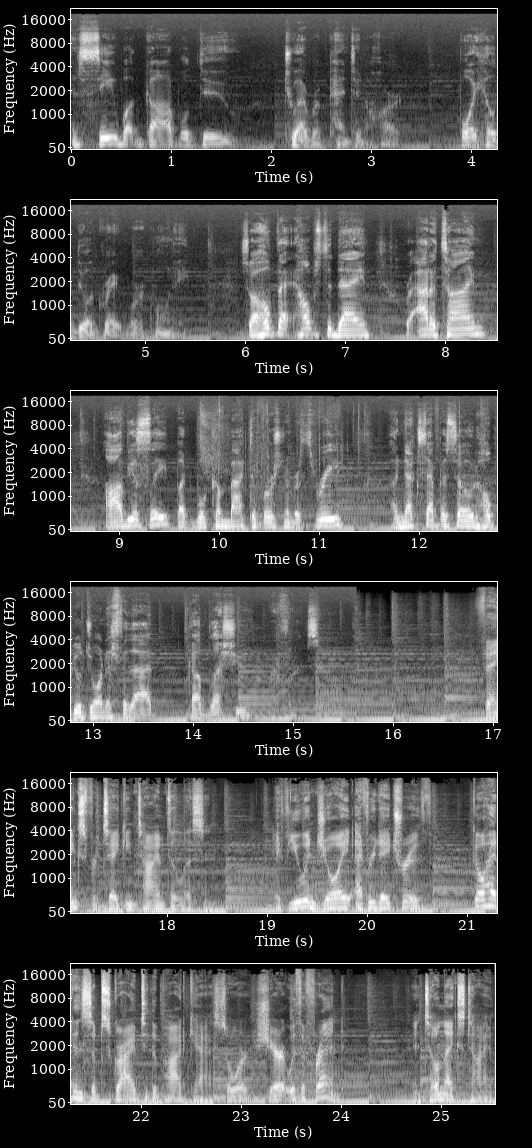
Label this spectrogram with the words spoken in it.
and see what God will do to a repentant heart. Boy, He'll do a great work, won't He? So I hope that helps today. We're out of time, obviously, but we'll come back to verse number three uh, next episode. Hope you'll join us for that. God bless you, my friends. Thanks for taking time to listen. If you enjoy Everyday Truth, go ahead and subscribe to the podcast or share it with a friend. Until next time,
